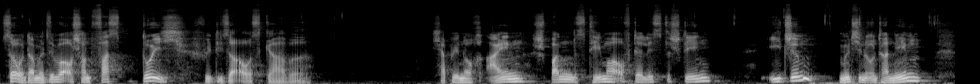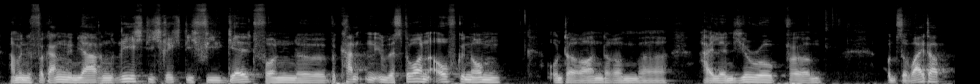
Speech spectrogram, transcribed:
So, damit sind wir auch schon fast durch für diese Ausgabe. Ich habe hier noch ein spannendes Thema auf der Liste stehen. eGym, München Unternehmen, haben in den vergangenen Jahren richtig, richtig viel Geld von äh, bekannten Investoren aufgenommen, unter anderem äh, Highland Europe äh, und so weiter.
